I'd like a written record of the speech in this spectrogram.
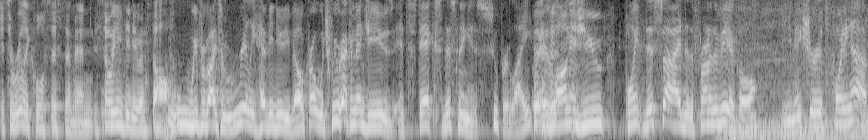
It's a really cool system and so easy to install. We provide some really heavy duty Velcro, which we recommend you use. It sticks. This thing is super light. as long as you point this side to the front of the vehicle, and you make sure it's pointing up,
